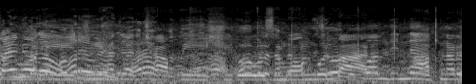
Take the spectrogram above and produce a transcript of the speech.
জানুয়ারি দুই হাজার ছাব্বিশ রোজ মঙ্গলবার। আপনারা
